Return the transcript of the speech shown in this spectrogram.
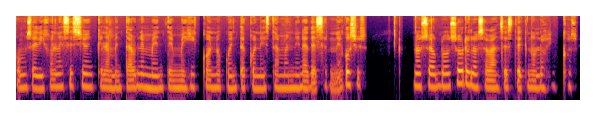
como se dijo en la sesión que lamentablemente México no cuenta con esta manera de hacer negocios. Nos habló sobre los avances tecnológicos,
